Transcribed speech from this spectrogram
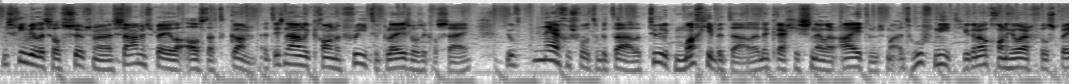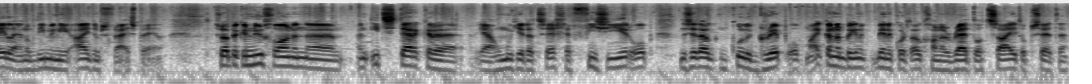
Misschien willen ze zelfs subs met me samenspelen als dat kan. Het is namelijk gewoon een free-to-play zoals ik al zei. Je hoeft nergens voor te betalen. Tuurlijk mag je betalen, dan krijg je sneller items. Maar het hoeft niet. Je kan ook gewoon heel erg veel spelen en op die manier items vrij spelen. Zo heb ik er nu gewoon een, uh, een iets sterkere, ja hoe moet je dat zeggen, vizier op. Er zit ook een coole grip op, maar ik kan er binnenkort ook gewoon een red dot sight op zetten.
